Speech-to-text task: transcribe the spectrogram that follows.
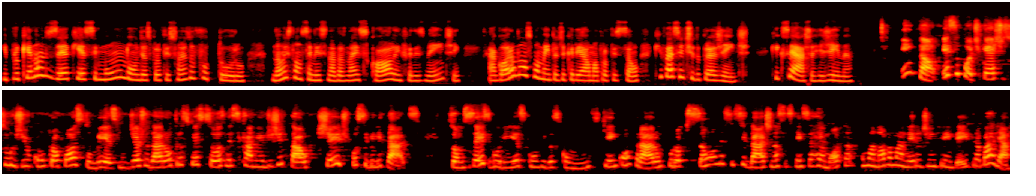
E por que não dizer que esse mundo onde as profissões do futuro não estão sendo ensinadas na escola, infelizmente, agora é o nosso momento de criar uma profissão que faz sentido para a gente. O que, que você acha, Regina? Então, esse podcast surgiu com o propósito mesmo de ajudar outras pessoas nesse caminho digital, cheio de possibilidades. Somos seis gurias com vidas comuns que encontraram, por opção ou necessidade na assistência remota, uma nova maneira de empreender e trabalhar.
